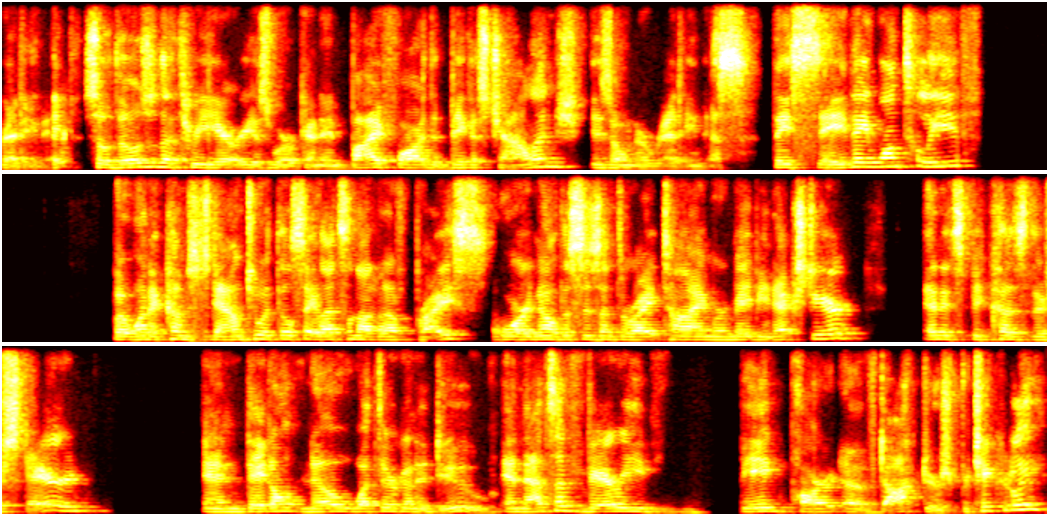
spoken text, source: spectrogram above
readiness. So those are the three areas working and by far the biggest challenge is owner readiness they say they want to leave but when it comes down to it they'll say that's not enough price or no this isn't the right time or maybe next year and it's because they're scared and they don't know what they're going to do. And that's a very big part of doctors particularly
